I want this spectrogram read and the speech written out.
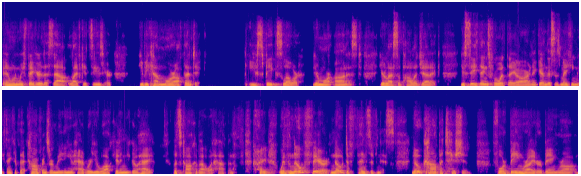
And when we figure this out life gets easier. You become more authentic you speak slower, you're more honest, you're less apologetic, you see things for what they are. And again, this is making me think of that conference or meeting you had where you walk in and you go, Hey, let's talk about what happened, right? With no fear, no defensiveness, no competition for being right or being wrong.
